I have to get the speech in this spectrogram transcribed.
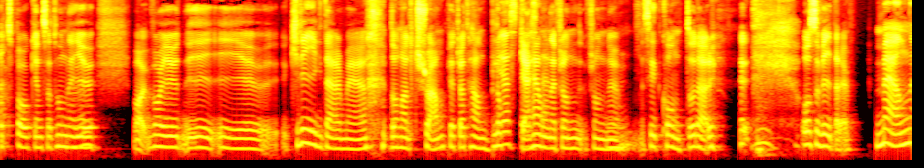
outspoken. Så att hon är ju, var, var ju i, i krig där med Donald Trump. Jag tror att han blockade Just det, just det. henne från, från Mm. eh, sitt konto där. och så vidare. Men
